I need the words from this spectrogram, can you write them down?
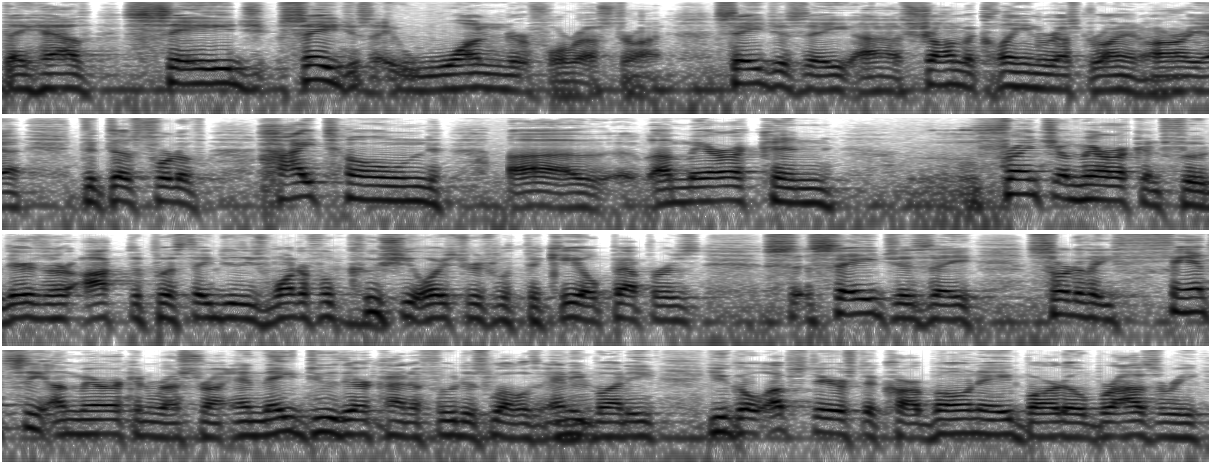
They have Sage. Sage is a wonderful restaurant. Sage is a uh, Shawn McClain restaurant in Aria that does sort of high toned uh, American. French American food. There's their octopus. They do these wonderful kushi oysters with piquillo peppers. S- Sage is a sort of a fancy American restaurant, and they do their kind of food as well as mm-hmm. anybody. You go upstairs to Carbone, Bardot Brasserie.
